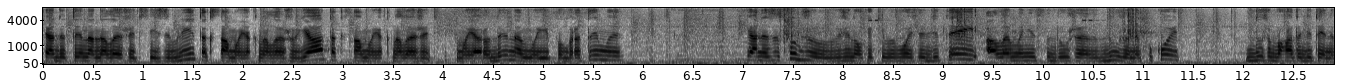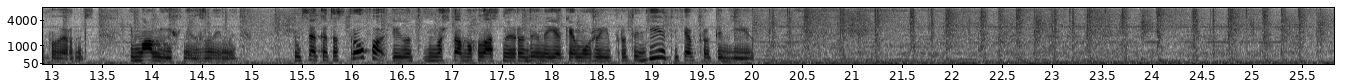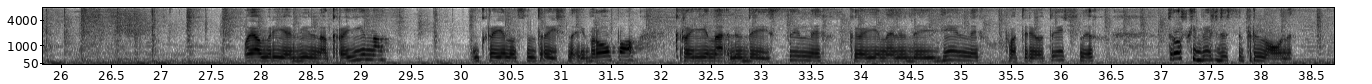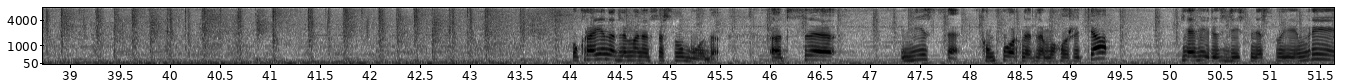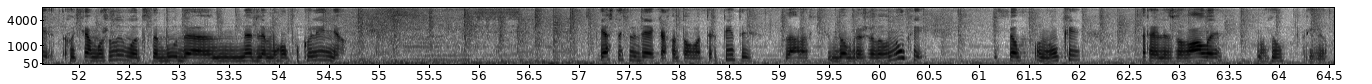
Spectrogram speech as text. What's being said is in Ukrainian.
Ця дитина належить цій землі, так само, як належу я, так само, як належить моя родина, мої побратими. Я не засуджую жінок, які вивозять дітей, але мені це дуже дуже непокоїть. Дуже багато дітей не повернуться. І мам їхніх з ними. Ну, Це катастрофа, і от в масштабах власної родини, як я можу їй протидіяти, я протидію. Моя мрія вільна країна, україноцентрична Європа, країна людей сильних, країна людей вільних, патріотичних, трошки більш дисциплінованих. Україна для мене це свобода. Е, Це місце комфортне для мого життя. Я вірю в здійснення своєї мрії, хоча, можливо, це буде не для мого покоління. Я з тих людей, яка готова терпіти зараз, добре жили онуки, і щоб онуки реалізували мою мрію.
